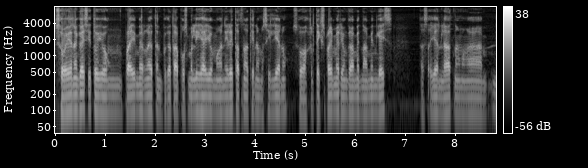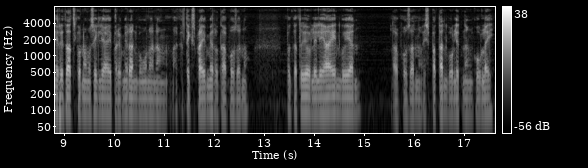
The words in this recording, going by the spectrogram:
So ayan na guys, ito yung primer natin pagkatapos maliha yung mga niretouch natin na masilya no. So acrylic primer yung gamit namin guys. Tapos ayan lahat ng mga niretouch ko na masilya ay primeran ko muna ng acrylic primer tapos ano pagkatuyo lilihain ko yan. Tapos ano ispatan ko ulit ng kulay.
